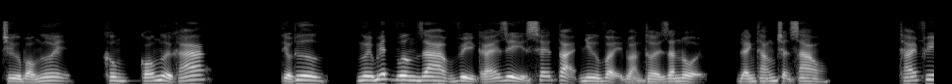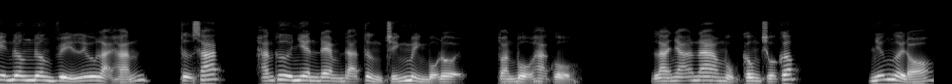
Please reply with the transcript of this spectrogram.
trừ bỏ ngươi, không có người khác. Tiểu thư, ngươi biết vương gia vì cái gì sẽ tại như vậy đoạn thời gian nội, đánh thắng trận sao. Thái phi nương nương vì lưu lại hắn, tự sát, hắn cư nhiên đem đã từng chính mình bộ đội, toàn bộ hạ cổ. Là nhã na mục công chúa cấp. Những người đó,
